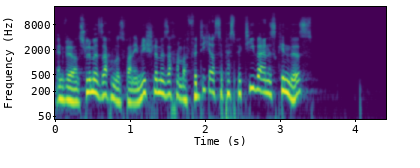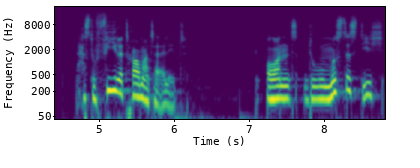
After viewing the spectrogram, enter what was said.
entweder waren es schlimme Sachen, oder es waren eben nicht schlimme Sachen, aber für dich aus der Perspektive eines Kindes hast du viele Traumata erlebt. Und du musstest dich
